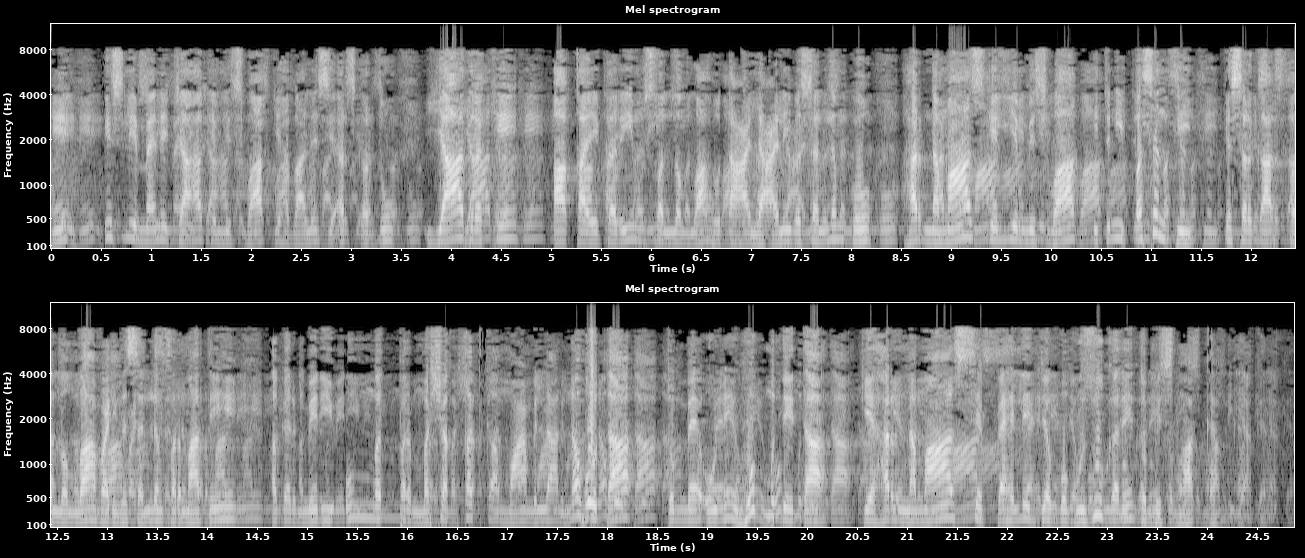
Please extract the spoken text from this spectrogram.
ہیں، اس لیے میں نے چاہا کہ مسواک کے حوالے سے عرض کر دوں، یاد رکھیں آقا کریم صلی اللہ تعالی علیہ وسلم کو ہر نماز کے لیے مسواک اتنی پسند تھی کہ سرکار صلی اللہ علیہ وسلم فرماتے ہیں، اگر میری امت پر مشقت کا معاملہ نہ ہوتا تو میں انہیں حکم دیتا کہ ہر نماز سے پہلے جب وہ وضو کریں تو مسواک کر لیا کریں۔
